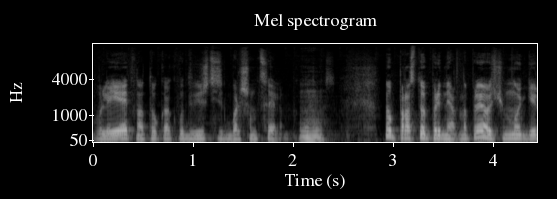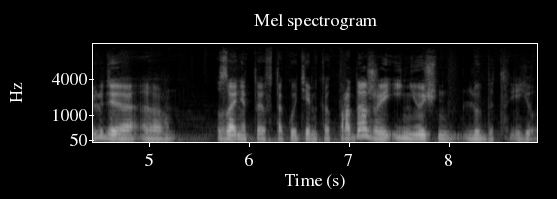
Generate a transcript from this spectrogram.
влияет на то, как вы движетесь к большим целям. Мгм. Ну, простой пример. Например, очень многие люди э, заняты в такой теме, как продажи, и не очень любят ее.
